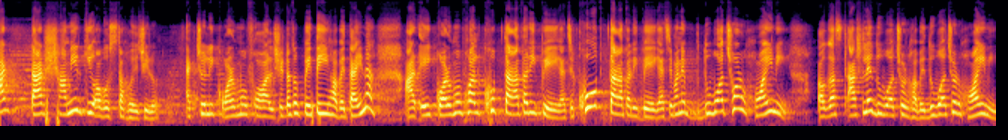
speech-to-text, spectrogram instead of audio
আর তার স্বামীর কি অবস্থা হয়েছিল। অ্যাকচুয়ালি কর্মফল, সেটা তো পেতেই হবে, তাই না? আর এই কর্মফল খুব তাড়াতাড়ি পেয়ে গেছে, খুব তাড়াতাড়ি পেয়ে গেছে মানে দু বছর হয়নি। অগাস্ট আসলে দু বছর হবে, দু বছর হয়নি।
